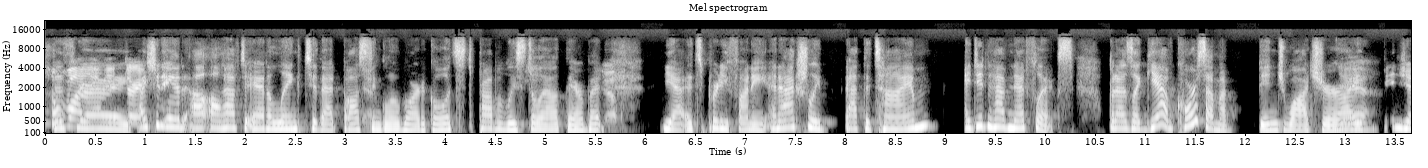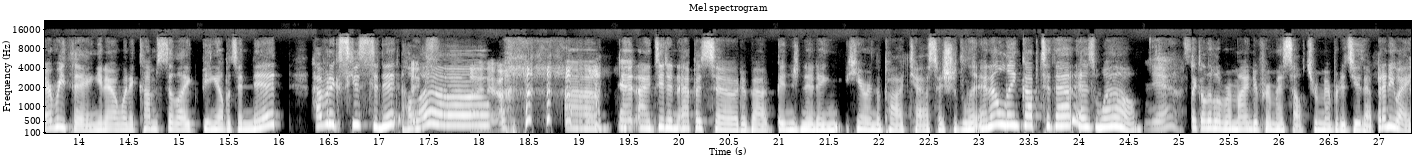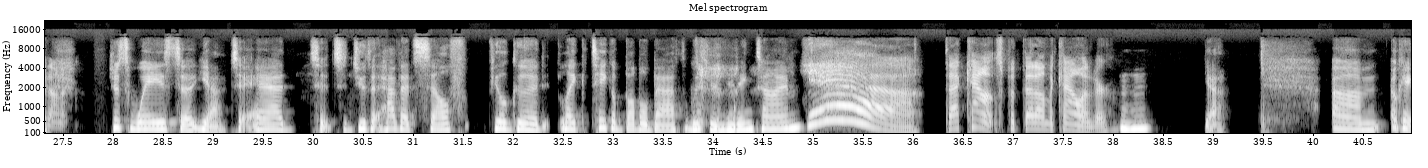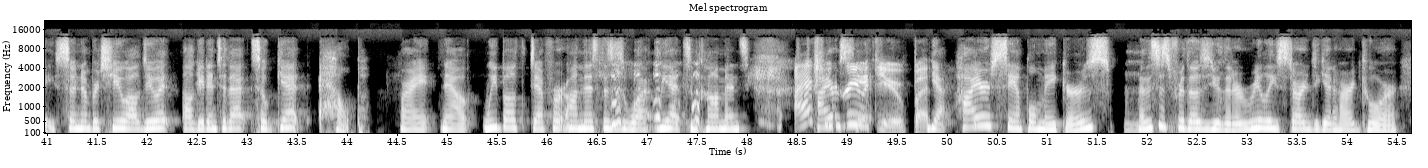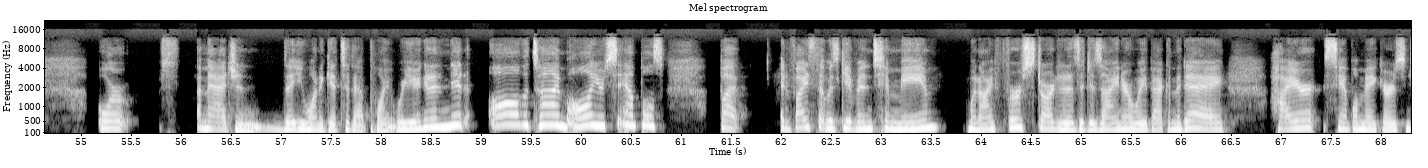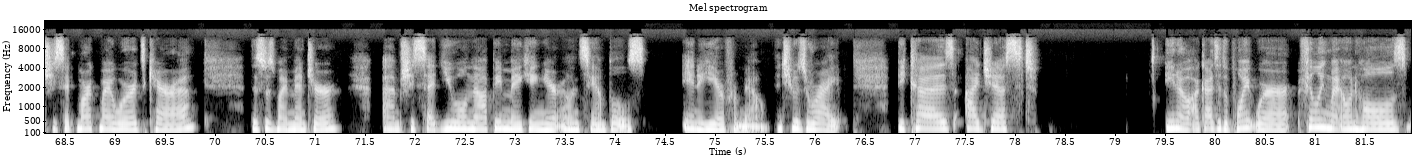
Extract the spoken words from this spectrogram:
Oh That's right. I should add. I'll, I'll have to add a link to that Boston Globe article. It's probably still out there, but Yep. yeah, it's pretty funny. And actually, at the time, I didn't have Netflix, but I was like, yeah, of course, I'm a binge watcher. Yeah. I binge everything. You know, when it comes to like being able to knit, have an excuse to knit. Hello. I um, and I did an episode about binge knitting here in the podcast. I should, li- and I'll link up to that as well. yeah. It's like a little reminder for myself to remember to do that. But anyway, Get on it. just ways to yeah to add to to do that have that self feel good like take a bubble bath with your knitting time Yeah. That counts. Put that on the calendar. hmm yeah um okay so number two i'll do it. I'll get into that. So get help all right? Now we both differ on this. This is what we had some comments. I actually Hire agree sa- with you, but yeah hire sample makers. Mhm. now this is for those of you that are really starting to get hardcore. Or imagine that you want to get to that point where you're going to knit all the time all your samples. But advice that was given to me when i first started as a designer way back in the day hire sample makers and she said mark my words kara this was my mentor um, she said you will not be making your own samples in a year from now and she was right because i just you know, I got to the point where filling my own holes,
